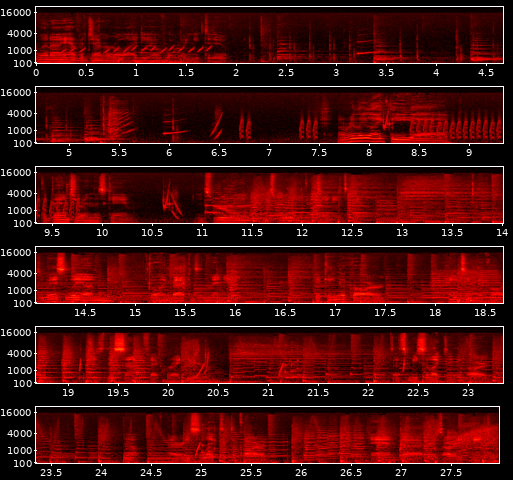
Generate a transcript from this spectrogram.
When I have a general idea of what we need to do. I really like the uh, the banter in this game. It's really it's really entertaining to me. So basically, I'm going back into the menu, picking a card, painting the card, which is this sound effect right here. That's me selecting the card. No, I already selected the card, and uh, it was already painted.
